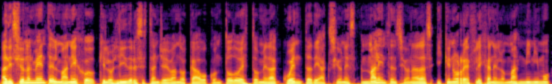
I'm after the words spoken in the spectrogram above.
Adicionalmente, el manejo que los líderes están llevando a cabo con todo esto me da cuenta de acciones malintencionadas y que no reflejan en lo más mínimo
